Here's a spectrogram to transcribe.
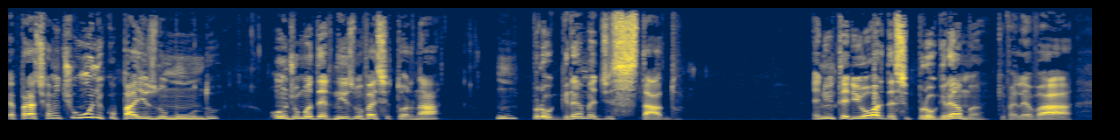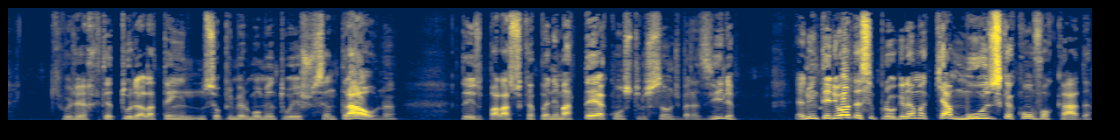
é praticamente o único país no mundo onde o modernismo vai se tornar um programa de Estado. É no interior desse programa que vai levar, que hoje a arquitetura ela tem no seu primeiro momento o eixo central, né? desde o Palácio Capanema até a construção de Brasília. É no interior desse programa que a música é convocada.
